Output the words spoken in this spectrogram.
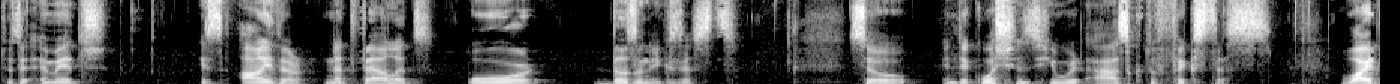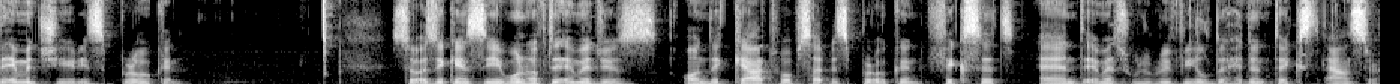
to the image is either not valid or doesn't exist so in the questions he will ask to fix this why the image here is broken so as you can see one of the images on the cat website is broken fix it and the image will reveal the hidden text answer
